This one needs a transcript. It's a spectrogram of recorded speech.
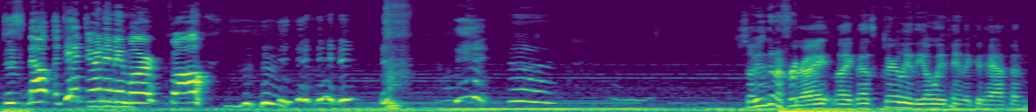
Just no, I can't do it anymore. Fall. So he's gonna freak, right? Like that's clearly the only thing that could happen.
